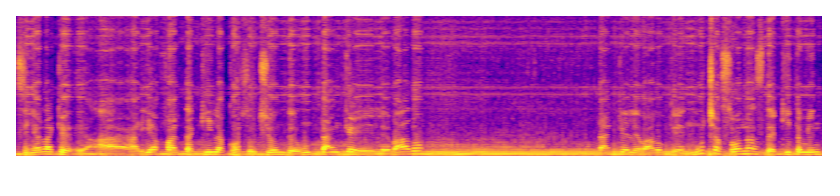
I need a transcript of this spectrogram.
señalan que eh, haría falta aquí la construcción de un tanque elevado, un tanque elevado que en muchas zonas de aquí también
